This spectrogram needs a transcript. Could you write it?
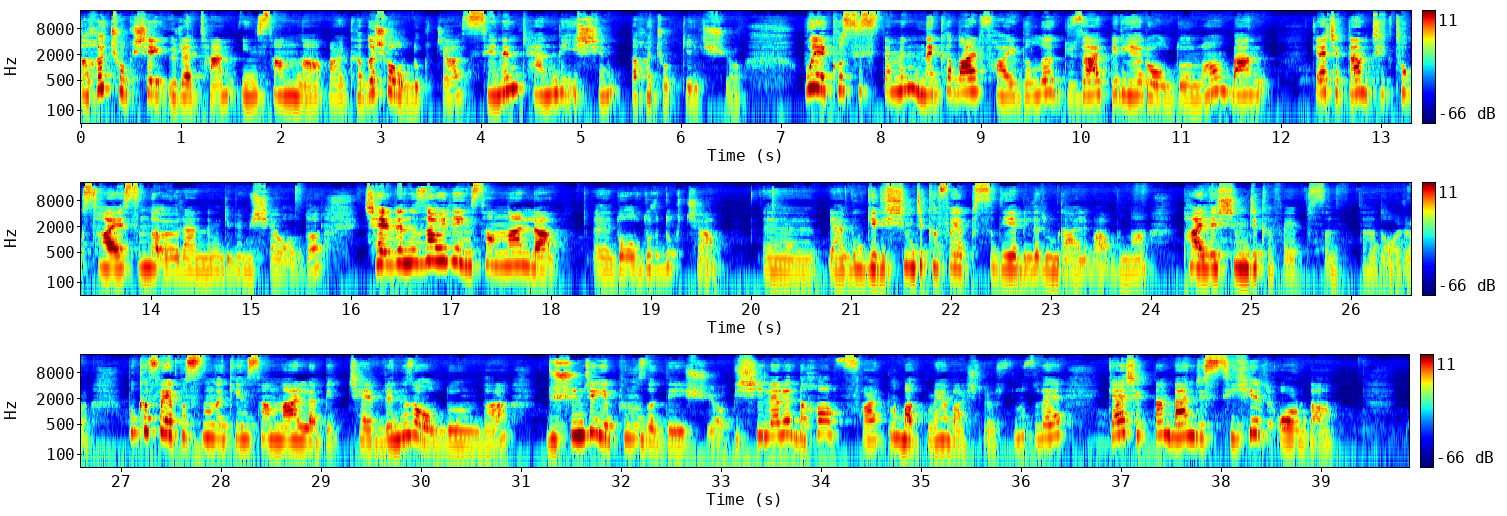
daha çok şey üreten insanla arkadaş oldukça senin kendi işin daha çok gelişiyor. Bu ekosistemin ne kadar faydalı, güzel bir yer olduğunu ben gerçekten TikTok sayesinde öğrendim gibi bir şey oldu. Çevrenizi öyle insanlarla e, doldurdukça e, yani bu girişimci kafa yapısı diyebilirim galiba buna. Paylaşımcı kafa yapısı daha doğru. Bu kafa yapısındaki insanlarla bir çevreniz olduğunda düşünce yapınız da değişiyor. Bir şeylere daha farklı bakmaya başlıyorsunuz ve gerçekten bence sihir orada.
